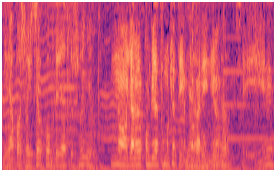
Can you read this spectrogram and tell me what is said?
Mira, pues hoy se cumplirá tu sueño. No, ya lo he cumplido hace mucho tiempo, Ya cariño. cumplido. Sí.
